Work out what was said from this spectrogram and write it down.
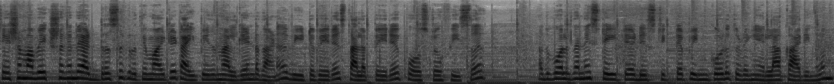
ശേഷം അപേക്ഷകന്റെ അഡ്രസ്സ് കൃത്യമായിട്ട് ടൈപ്പ് ചെയ്ത് നൽകേണ്ടതാണ്. വീട്ടുപേര് സ്ഥലപ്പേര് പോസ്റ്റ് ഓഫീസ് അതുപോലെ തന്നെ സ്റ്റേറ്റ് ഡിസ്ട്രിക്റ്റ് പിൻകോഡ് തുടങ്ങിയ എല്ലാ കാര്യങ്ങളും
